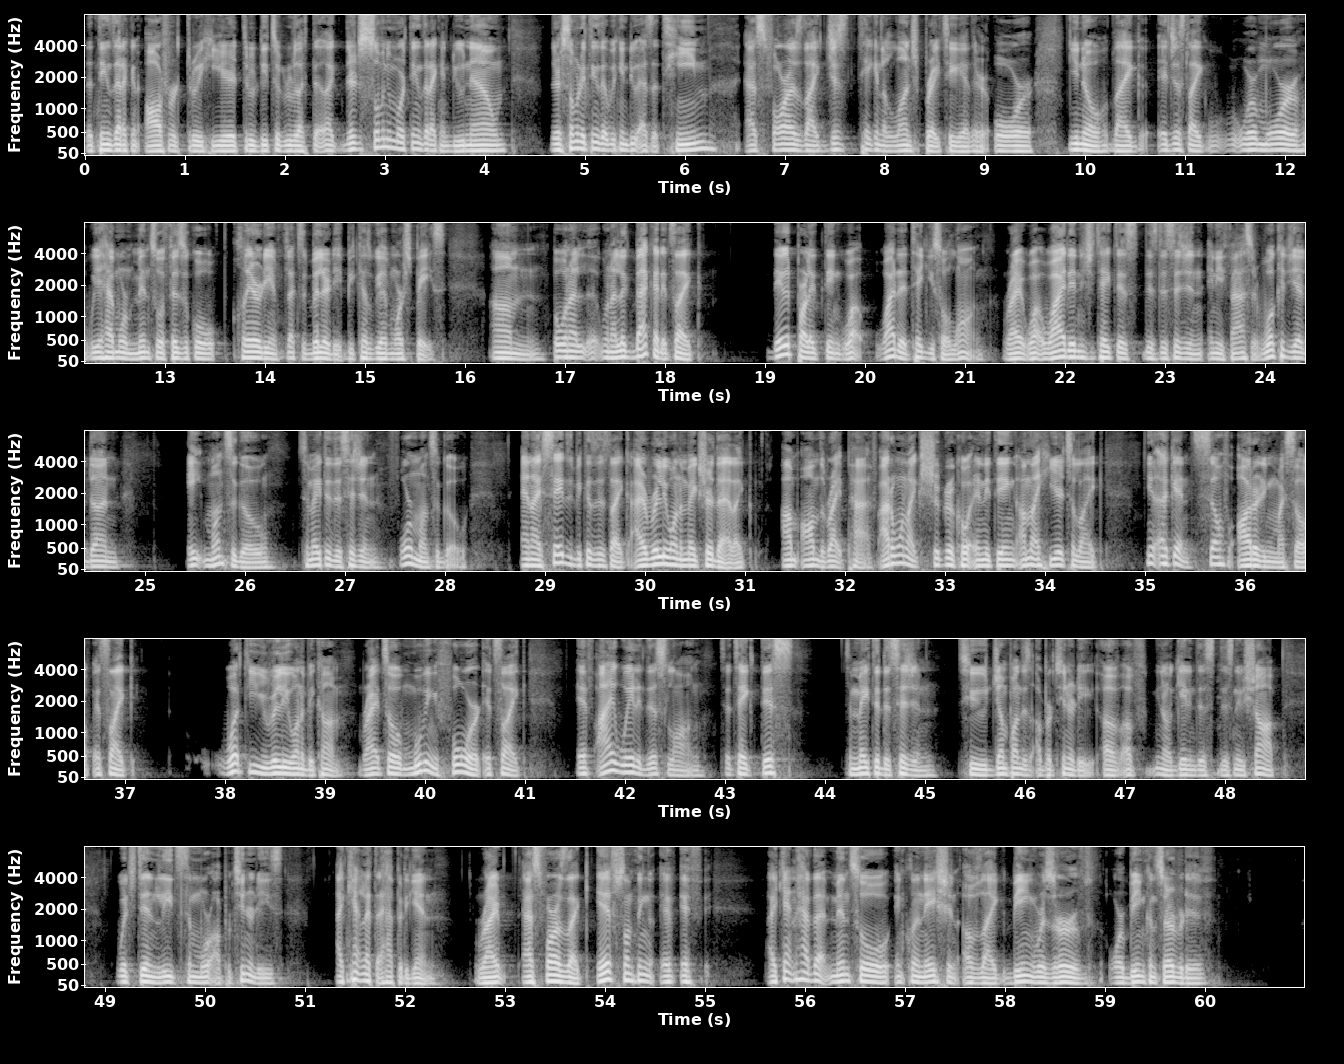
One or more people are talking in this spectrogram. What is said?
the things that I can offer through here, through Detail Groove, like the, like there's so many more things that I can do now. There's so many things that we can do as a team, as far as like just taking a lunch break together, or you know, like it's just like we're more, we have more mental, physical clarity and flexibility because we have more space. Um, but when I when I look back at it, it's like they would probably think, "What? Why did it take you so long? Right? Why, why didn't you take this this decision any faster? What could you have done eight months ago to make the decision four months ago?" And I say this because it's like I really want to make sure that like I'm on the right path. I don't want like sugarcoat anything. I'm not here to like, you know, again, self auditing myself. It's like, what do you really want to become? Right. So moving forward, it's like, if I waited this long to take this, to make the decision to jump on this opportunity of, of you know, getting this, this new shop, which then leads to more opportunities, I can't let that happen again. Right. As far as like, if something, if, if, I can't have that mental inclination of like being reserved or being conservative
